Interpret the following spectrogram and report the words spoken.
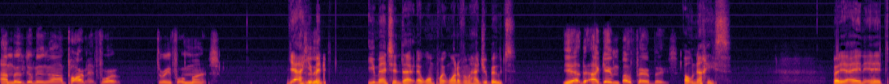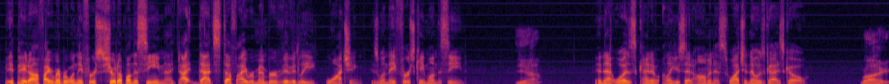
I moved them in my apartment for three four months. Yeah, So you, they- men- you mentioned that at one point one of them had your boots. Yeah, I gave them both pair of boots. Oh, nice. But yeah, and, and it it paid off. I remember when they first showed up on the scene. I, I, that stuff I remember vividly watching is when they first came on the scene, Yeah, and that was kind of like you said, ominous watching those guys go. right.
